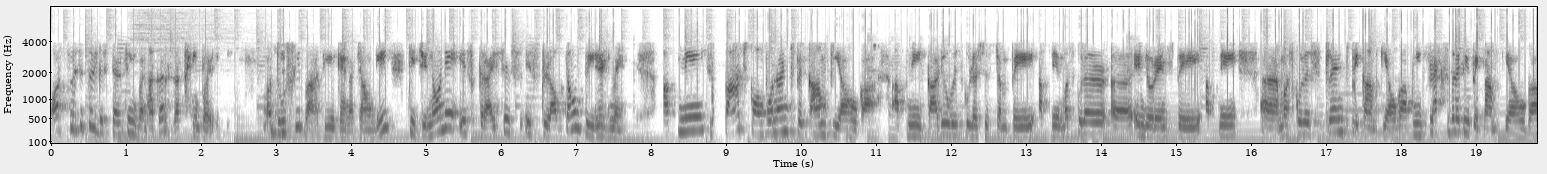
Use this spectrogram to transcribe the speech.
और फ़िज़िकल डिस्टेंसिंग बनाकर रखनी पड़ेगी। और दूसरी बात ये कहना चाहूँगी कि जिन्होंने इस क्राइसिस इस लॉकडाउन पीरियड में अपने पाँच कंपोनेंट्स पे काम किया होगा। अपनी कार्डियोवेस्कुलर सिस्टम पे, अपने मस्कुलर इंडोरेंस पे, अपने मस्कुलर स्ट्रेंथ पे काम किया होगा, अपनी फ्लेक्सिबिलिटी पे काम किया होगा।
